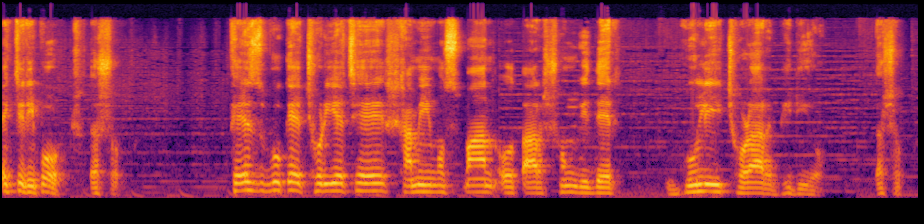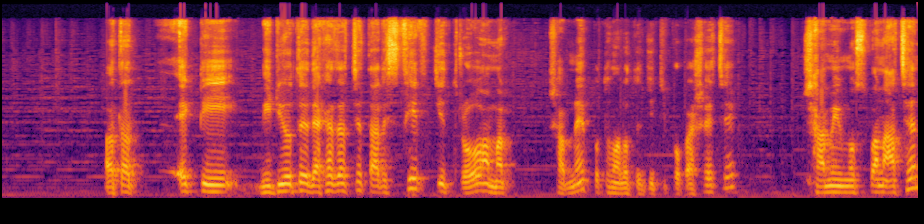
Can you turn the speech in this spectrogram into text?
একটি রিপোর্ট, দর্শক। ফেসবুকে ছড়িয়েছে শামীম ওসমান ও তার সঙ্গীদের গুলি ছোড়ার ভিডিও, দর্শক। অর্থাৎ একটি ভিডিওতে দেখা যাচ্ছে তার স্থির চিত্র আমার সামনে প্রথম আলোতে যেটি প্রকাশ হয়েছে। শামীম ওসমান আছেন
